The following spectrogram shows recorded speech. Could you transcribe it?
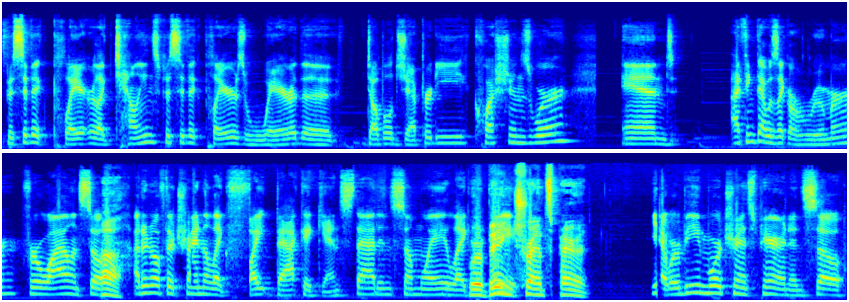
specific player or like telling specific players where the double jeopardy questions were and i think that was like a rumor for a while and so Huh. i don't know if they're trying to like fight back against that in some way like We're being hey, transparent. yeah we're being more transparent and so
